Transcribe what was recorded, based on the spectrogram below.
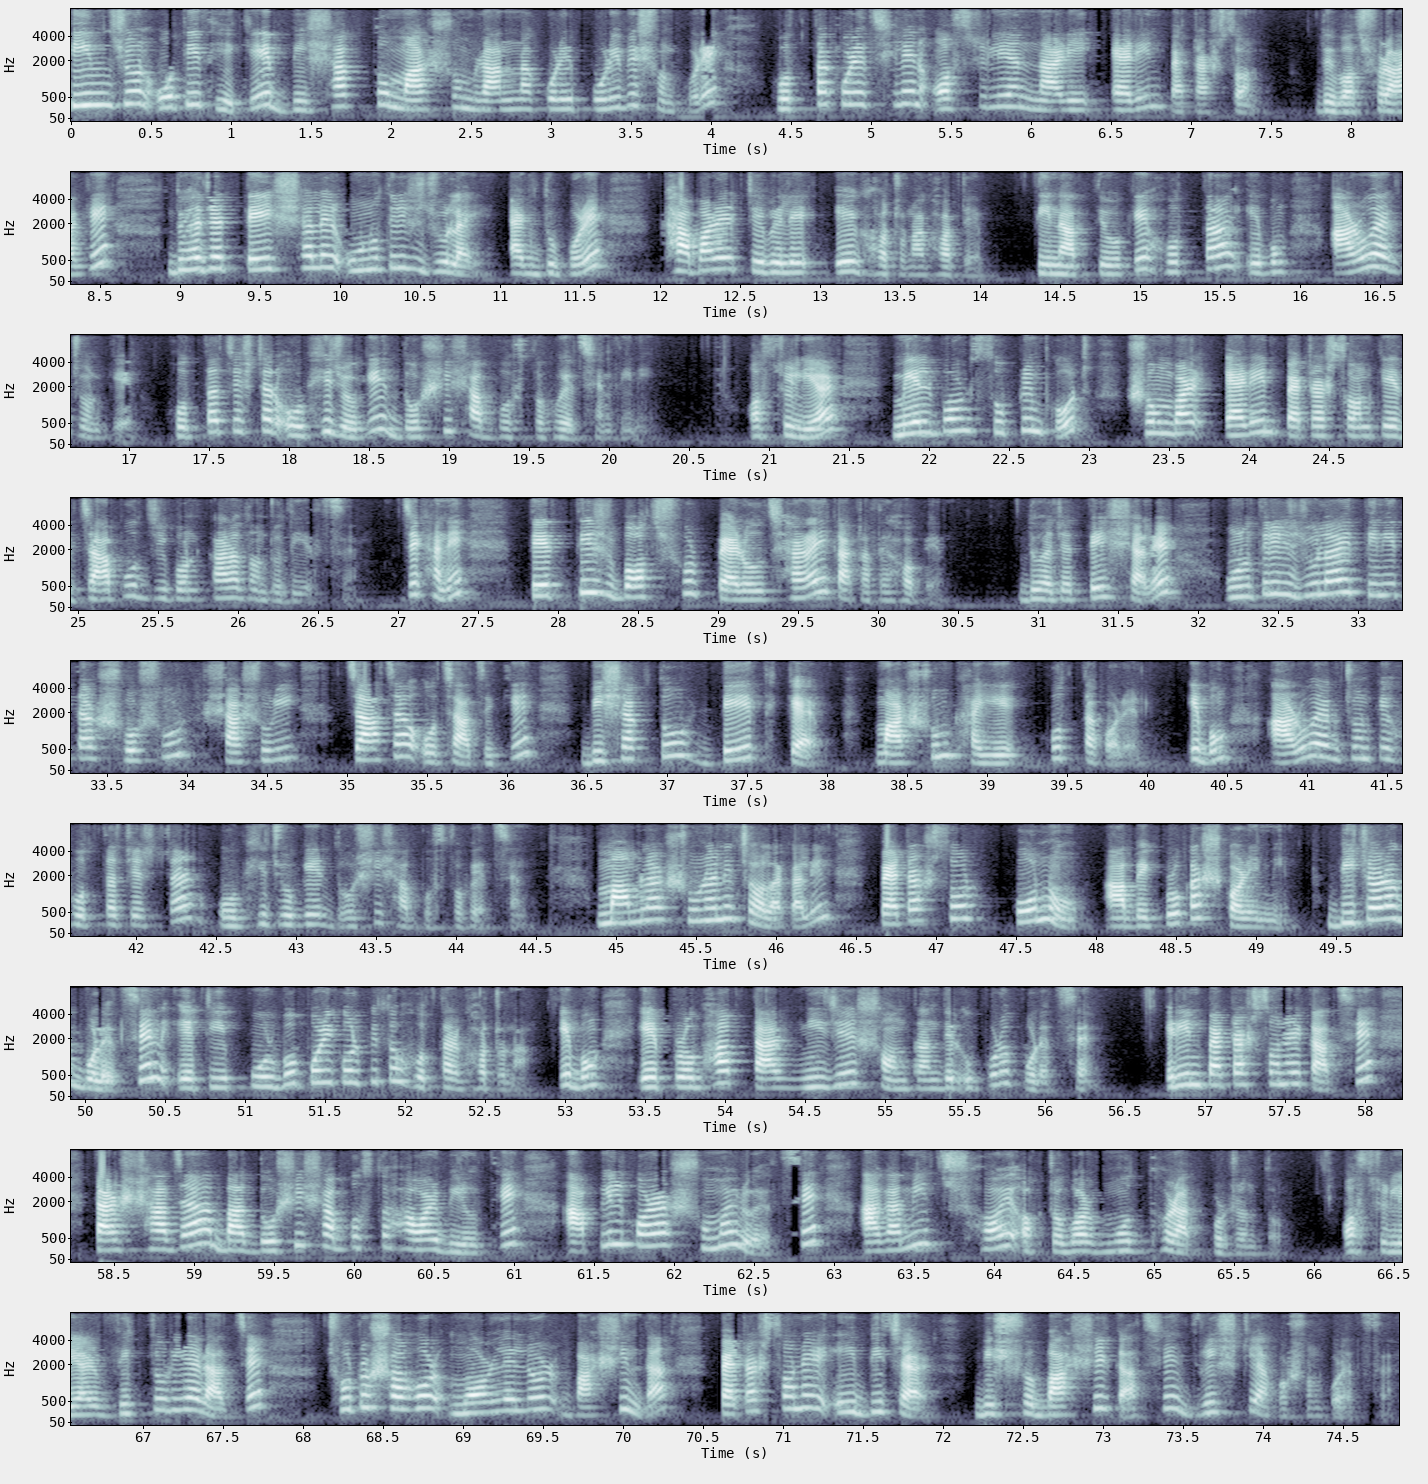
তিনজন অতিথিকে বিষাক্ত মাশরুম রান্না করে পরিবেশন করে হত্যা করেছিলেন অস্ট্রেলিয়ান নারী অ্যারিন প্যাটারসন। দুই বছর আগে, দুই সালের উনত্রিশ জুলাই, এক দুপুরে খাবারের টেবিলে এ ঘটনা ঘটে। তিন আত্মীয়কে হত্যা এবং আরও একজনকে হত্যা চেষ্টার অভিযোগে দোষী সাব্যস্ত হয়েছেন তিনি। অস্ট্রেলিয়ার মেলবোর্ন সুপ্রিম কোর্ট সোমবার অ্যারিন প্যাটারসনকে যাবজ্জীবন কারাদণ্ড দিয়েছে, যেখানে তেত্রিশ বছর প্যারোল ছাড়াই কাটাতে হবে। দু সালের উনত্রিশ জুলাই তিনি তার শ্বশুর, শাশুড়ি, চাচা ও চাচিকে বিষাক্ত ডেথ ক্যাপ, মাশরুম খাইয়ে হত্যা করেন এবং আরও একজনকে হত্যা চেষ্টার অভিযোগে দোষী সাব্যস্ত হয়েছেন। মামলার শুনানি চলাকালীন প্যাটারসোর কোনো আবেগ প্রকাশ করেননি বিচারক বলেছেন, এটি পূর্ব পরিকল্পিত হত্যার ঘটনা এবং এর প্রভাব তার নিজের সন্তানদের উপরও পড়েছে। রিন প্যাটারসনের কাছে তার সাজা বা দোষী সাব্যস্ত হওয়ার বিরুদ্ধে আপিল করার সময় রয়েছে আগামী ছয় অক্টোবর মধ্যরাত পর্যন্ত। অস্ট্রেলিয়ার ভিক্টোরিয়া রাজ্যের ছোট শহর মরলেলোর বাসিন্দা প্যাটারসনের এই বিচার বিশ্ববাসীর কাছে দৃষ্টি আকর্ষণ করেছে।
